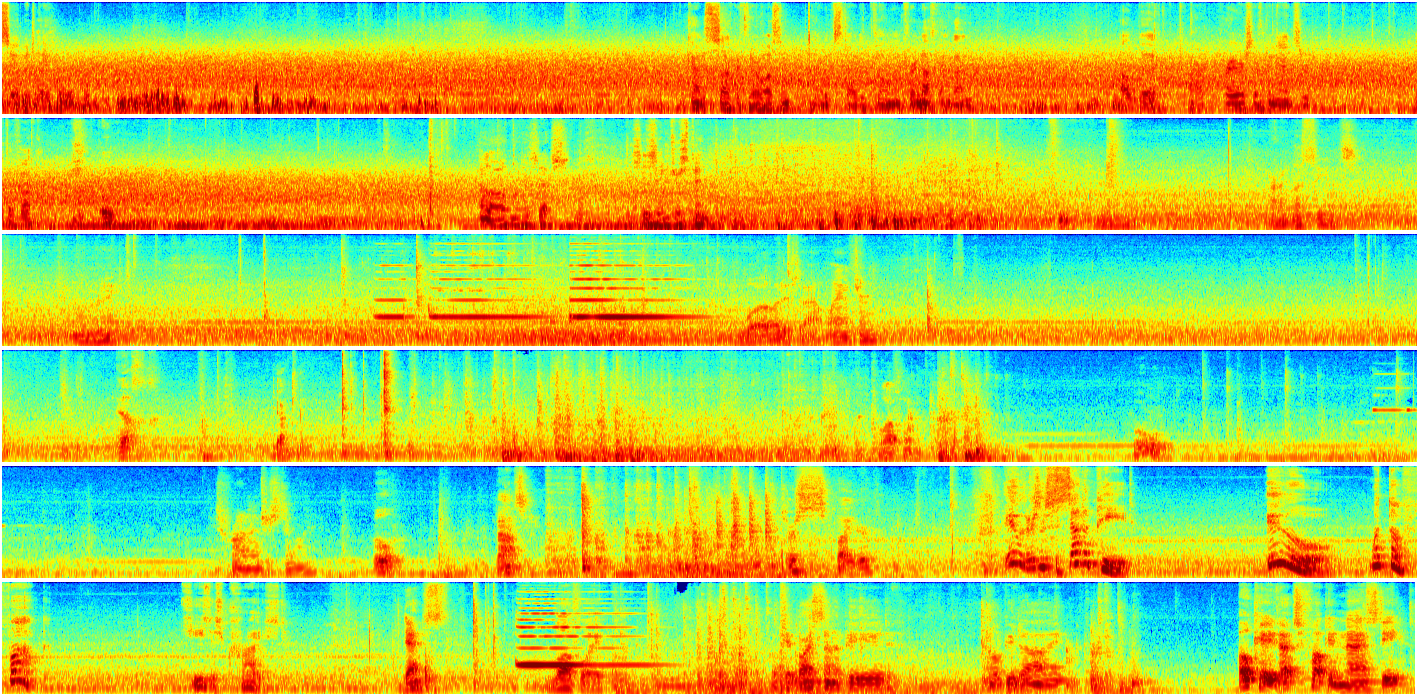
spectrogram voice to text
assumedly. It'd kind of suck if there wasn't. I'd have started filming for nothing then. Oh, good. Our prayers have been answered. What the fuck? Ooh. Hello, what is this? This is interesting. That. Ugh. Yucky. Lovely. Ooh. He's run interestingly. Ooh. Bouncy. Is there a spider? Ew, there's a centipede. Ew. What the fuck? Jesus Christ. That's lovely. Okay, bye centipede. I hope you die. Okay, that's fucking nasty.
